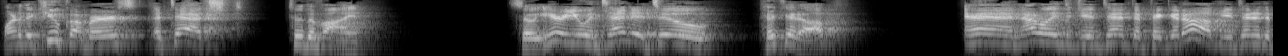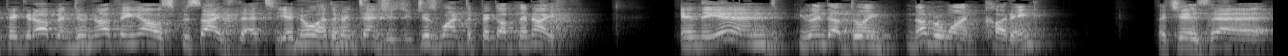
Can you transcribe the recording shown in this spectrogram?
one of the cucumbers attached to the vine. So here you intended to pick it up, and not only did you intend to pick it up, you intended to pick it up and do nothing else besides that. You had no other intentions. You just wanted to pick up the knife. In the end, you end up doing number one, cutting which is uh,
